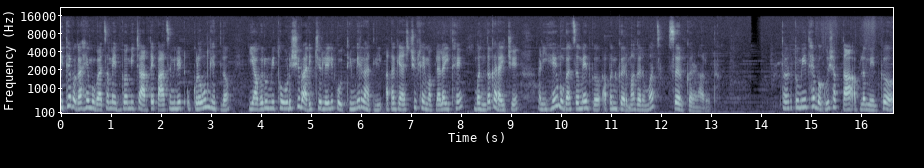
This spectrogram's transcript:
इथे बघा हे मुगाचं मेदगं मी चार ते पाच मिनिट उकळवून घेतलं. यावरून मी थोडीशी बारीक चिरलेली कोथिंबीर घातली. आता गॅसची फ्लेम आपल्याला इथे बंद करायची आहे आणि हे मुगाचं मेदगं आपण गरमागरमच सर्व करणार आहोत. तर तुम्ही इथे बघू शकता आपलं मेदगं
